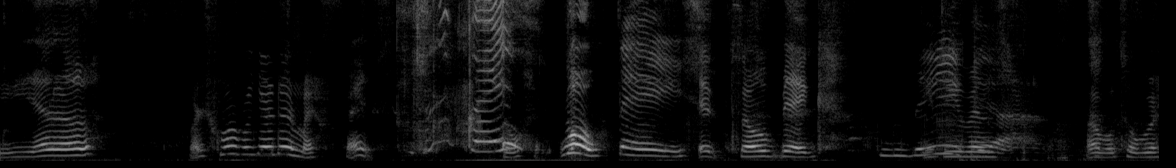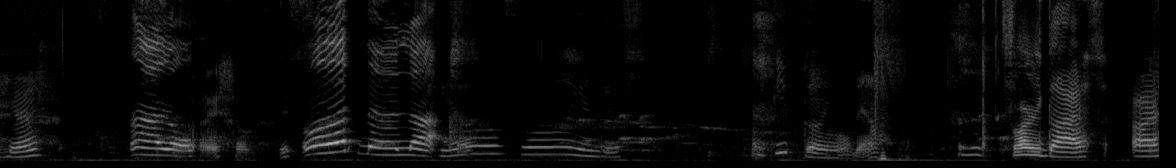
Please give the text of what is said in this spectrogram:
yellow. Much more bigger than my face. So, whoa! Face. It's so big. Big. It even over here. Hello. I have this What the la? yellow one and this. Keep going down. Sorry, guys. I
